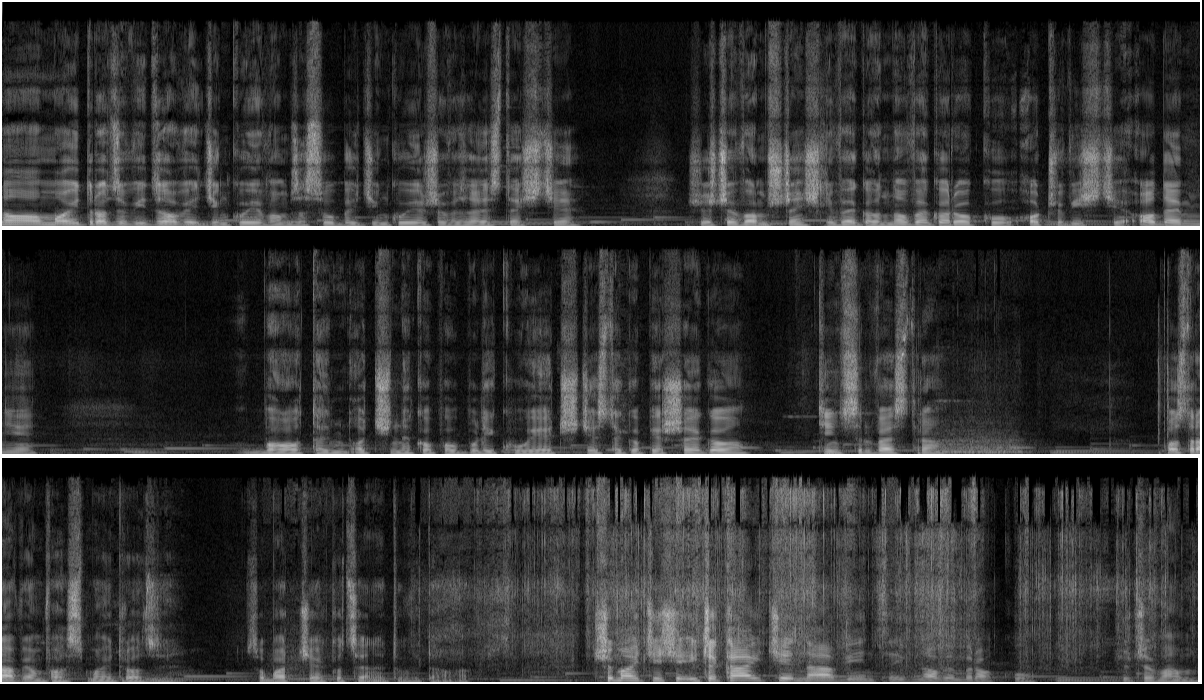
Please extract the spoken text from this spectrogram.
No, moi drodzy widzowie, dziękuję Wam za suby, dziękuję, że Wy jesteście. Życzę Wam szczęśliwego nowego roku, oczywiście ode mnie, bo ten odcinek opublikuję 31, dzień Sylwestra. Pozdrawiam Was, moi drodzy. Zobaczcie, jak ocenę tu wydałem. Trzymajcie się i czekajcie na więcej w nowym roku. Życzę Wam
